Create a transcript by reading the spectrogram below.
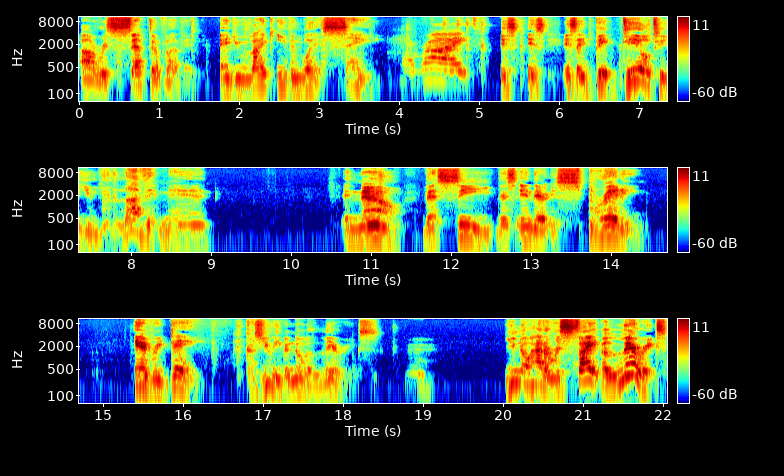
uh, receptive of it and you like even what it's saying. All right. It's, it's, it's a big deal to you. You love it, man. And now that seed that's in there is spreading every day because you even know the lyrics. Mm. You know how to recite the lyrics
